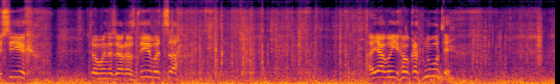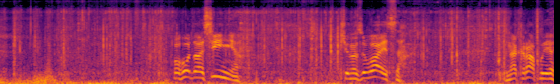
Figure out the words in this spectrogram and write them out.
всіх, хто мене зараз дивиться. А я виїхав катнути. Погода осіння, що називається. Накрапує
